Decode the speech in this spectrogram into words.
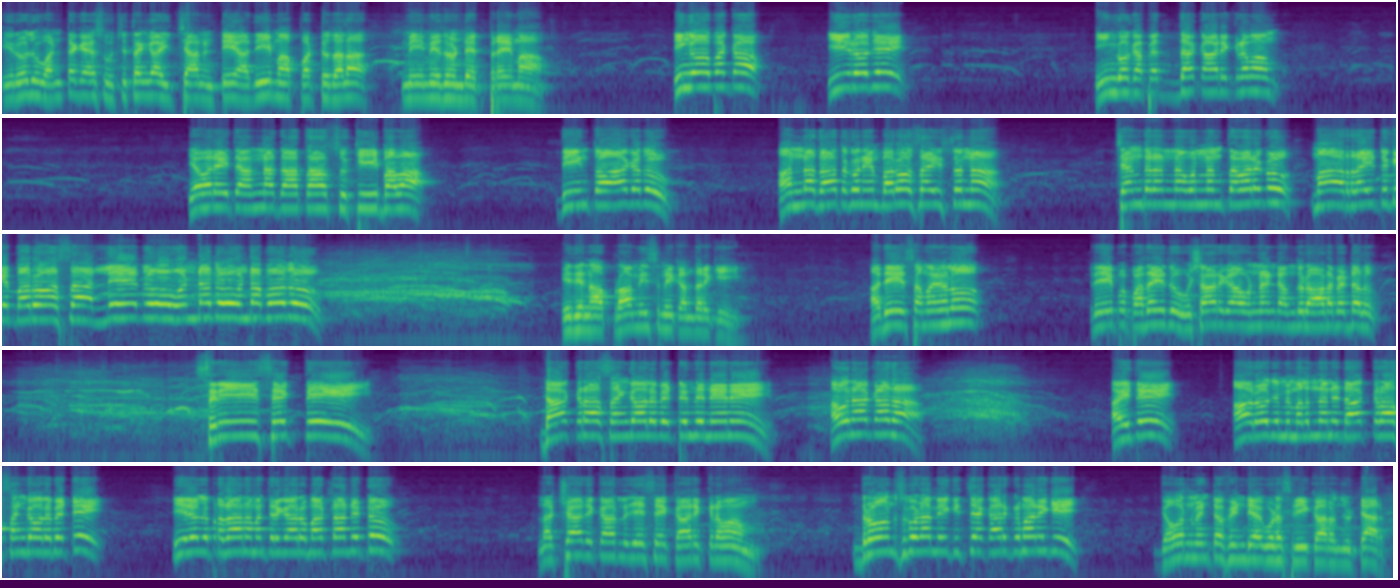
ఈరోజు వంట గ్యాస్ ఉచితంగా ఇచ్చానంటే అది మా పట్టుదల. మీ మీద ఉండే ప్రేమ. ఇంకో పక్క ఈరోజే ఇంకొక పెద్ద కార్యక్రమం. ఎవరైతే అన్నదాత సుఖీ భవ దీంతో ఆగదు. అన్నదాతకు నేను భరోసా ఇస్తున్నా. చంద్రన్న ఉన్నంత వరకు మా రైతుకి భరోసా లేదు ఉండదు ఉండబోదు. ఇది నా ప్రామిస్ మీకు అందరికీ అదే సమయంలో రేపు పదైదు హుషారుగా ఉండండి అందరూ ఆడబిడ్డలు. శ్రీ శక్తి డాక్రా సంఘాలు పెట్టింది నేనే. అవునా కాదా? అయితే ఆ రోజు మిమ్మల్ని డాక్రా సంఘాలు పెట్టి ఈరోజు ప్రధానమంత్రి గారు మాట్లాడినట్టు లక్షాధికారులు చేసే కార్యక్రమం. డ్రోన్స్ కూడా మీకు ఇచ్చే కార్యక్రమానికి. గవర్నమెంట్ ఆఫ్ ఇండియా కూడా శ్రీకారం చుట్టారు.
